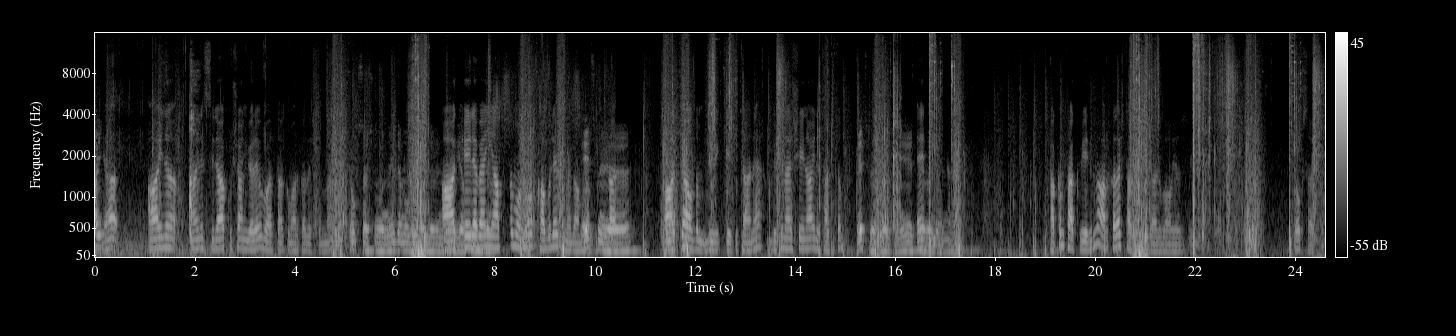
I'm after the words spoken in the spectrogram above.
Ay Ya aynı aynı silah kuşan görevi var takım arkadaşımla. çok saçma neyden oluyor ben de bilmiyorum. AK ile Yapıyorum ben ya. yaptım onu kabul etmedi ama. Etmiyor ta- ya. AK aldım birlikte iki tane. Bütün her şeyin aynı taktım. Etmiyor sanki. Niye etmiyor ben de Etmiyor. bilmiyorum. Takım takviyeli mi? Arkadaş takviyeli galiba o yazıyor. Çok saçma.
